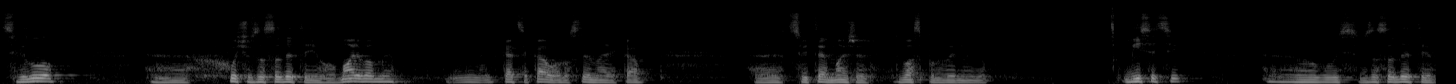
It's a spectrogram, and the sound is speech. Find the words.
цвіло. Е, Хочу засадити його мальвами. Е, Така цікава рослина, яка е, цвіте майже 2,5 місяці. Е, Ось засадити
